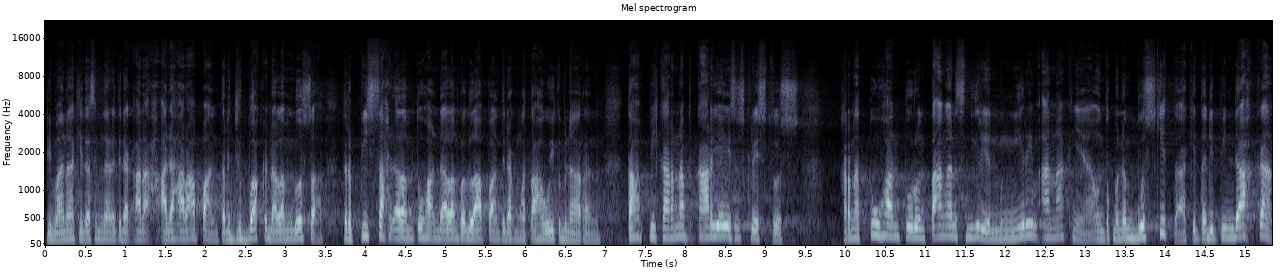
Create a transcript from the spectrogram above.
di mana kita sebenarnya tidak ada harapan, terjebak ke dalam dosa, terpisah dalam Tuhan, dalam kegelapan, tidak mengetahui kebenaran. Tapi karena karya Yesus Kristus, karena Tuhan turun tangan sendiri dan mengirim anaknya untuk menebus kita, kita dipindahkan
